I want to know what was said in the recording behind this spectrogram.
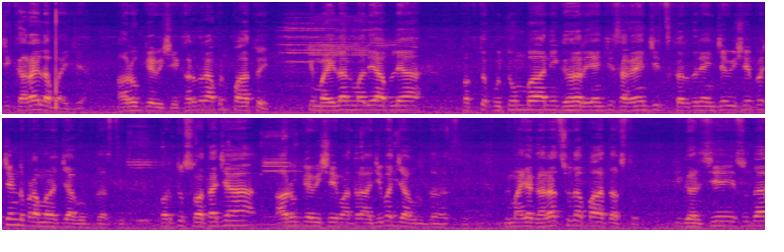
जी करायला पाहिजे आरोग्याविषयी खरं तर आपण पाहतोय की महिलांमध्ये आपल्या फक्त कुटुंब आणि घर यांची सगळ्यांचीच खरं तर यांच्याविषयी प्रचंड प्रमाणात जागरूकता असते. परंतु स्वतःच्या आरोग्याविषयी मात्र अजिबात जागरूकता नसते. मी माझ्या घरात सुद्धा पाहत असतो की घरचे सुद्धा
